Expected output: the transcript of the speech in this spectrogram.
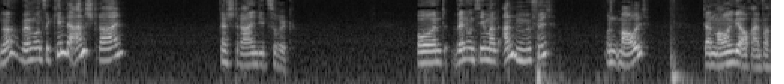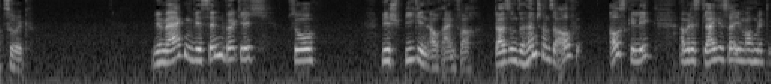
Ne? Wenn wir unsere Kinder anstrahlen, dann strahlen die zurück. Und wenn uns jemand anmüffelt und mault, dann maulen wir auch einfach zurück. Wir merken, wir sind wirklich so, wir spiegeln auch einfach. Da ist unser Hirn schon so auf, ausgelegt, aber das gleiche soll eben auch mit,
